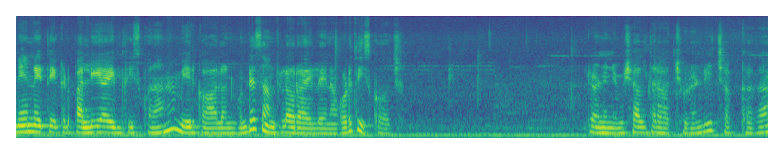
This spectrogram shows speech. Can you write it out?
నేనైతే ఇక్కడ పల్లి ఆయిల్ తీసుకున్నాను. మీరు కావాలనుకుంటే సన్ఫ్లవర్ ఆయిల్ అయినా కూడా తీసుకోవచ్చు. రెండు నిమిషాల తర్వాత చూడండి. చక్కగా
